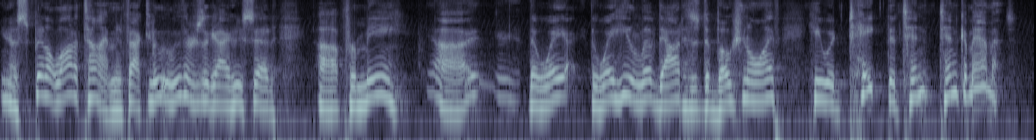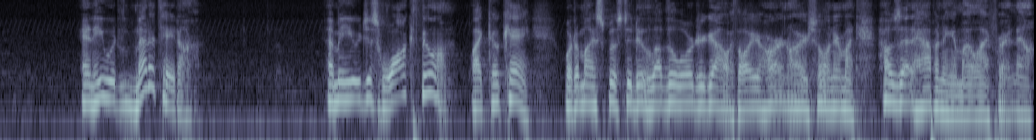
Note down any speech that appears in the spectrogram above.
you know, spent a lot of time. In fact, Luther is the guy who said, uh, "For me, uh, the way the way he lived out his devotional life, he would take the ten, ten Commandments, and he would meditate on them. I mean, he would just walk through them. Like, okay, what am I supposed to do? Love the Lord your God with all your heart and all your soul and your mind. How's that happening in my life right now?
